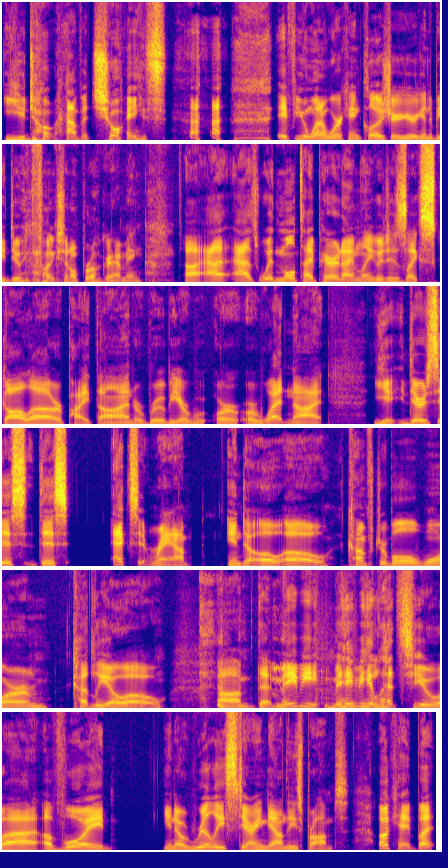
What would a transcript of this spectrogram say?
you don't have a choice. if you want to work in Clojure, you're going to be doing functional programming. Uh, as with multi paradigm languages like Scala or Python or Ruby or, or, or whatnot, you, there's this, this exit ramp into OO, comfortable, warm, cuddly OO, um, that maybe maybe lets you uh, avoid, you know, really staring down these problems. Okay, but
